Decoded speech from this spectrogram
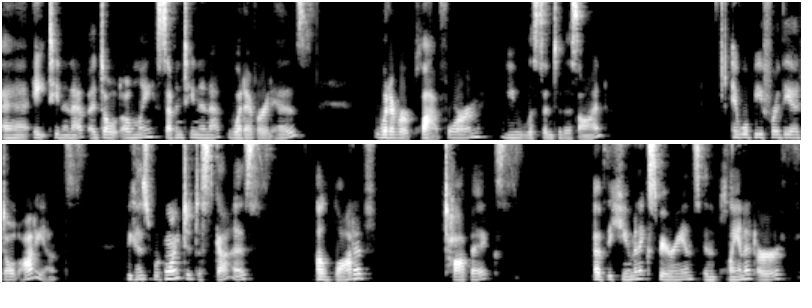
uh, 18 and up, adult only, 17 and up, whatever it is, whatever platform you listen to this on. It will be for the adult audience because we're going to discuss a lot of topics of the human experience in planet Earth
